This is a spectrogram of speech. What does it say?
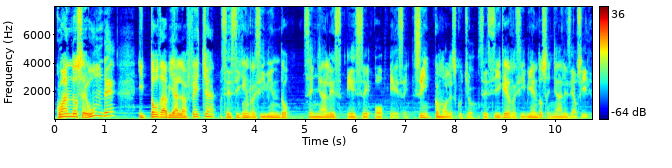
Cuando se hunde y todavía a la fecha se siguen recibiendo señales SOS. Sí, como lo escuchó, se sigue recibiendo señales de auxilio.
